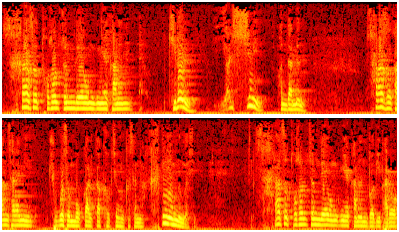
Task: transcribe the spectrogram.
살아서 토솔촌 내원궁에 가는 길을 열심히 한다면 살아서 간 사람이 죽어서 못 갈까 걱정할 것은 하등이 없는 것입니다. 살아서 도솔전 내원궁에 가는 법이 바로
